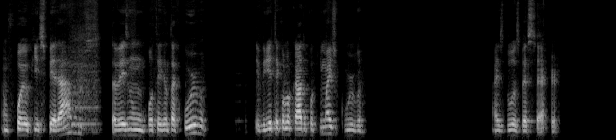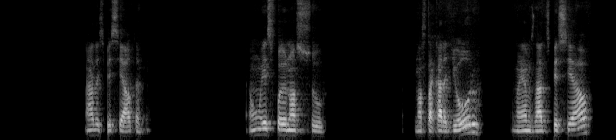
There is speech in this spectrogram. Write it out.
Não foi o que esperávamos. Talvez não botei tanta curva. Deveria ter colocado um pouquinho mais de curva. Mais duas Berserker. Nada especial também. Então esse foi o nosso nossa tacada de ouro. Não ganhamos nada especial.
